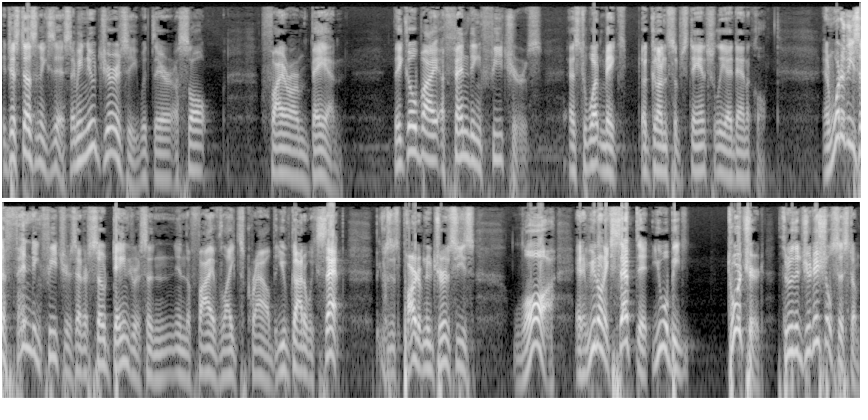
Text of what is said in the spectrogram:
It just doesn't exist. I mean, New Jersey, with their assault firearm ban, they go by offending features as to what makes a gun substantially identical. And what are these offending features that are so dangerous in, in the five lights crowd that you've got to accept because it's part of New Jersey's law? And if you don't accept it, you will be tortured through the judicial system,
